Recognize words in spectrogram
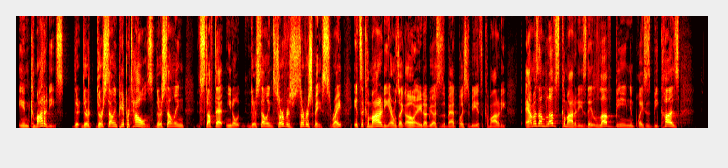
in commodities. They're, they're they're selling paper towels. They're selling stuff that you know. They're selling server server space. Right? It's a commodity. Everyone's like, oh, AWS is a bad place to be. It's a commodity. Amazon loves commodities. They love being in places because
